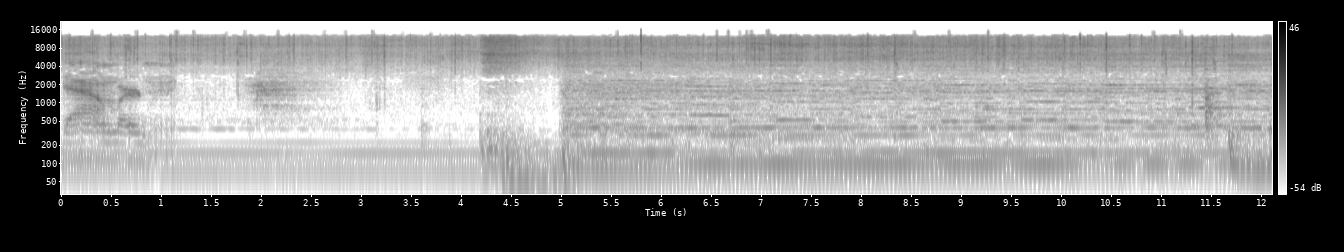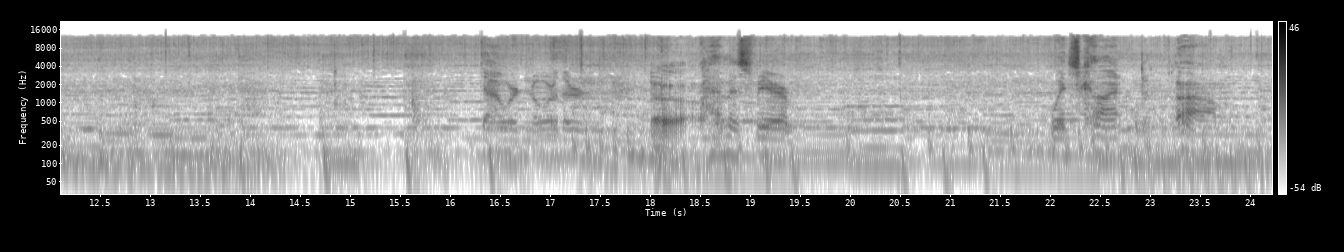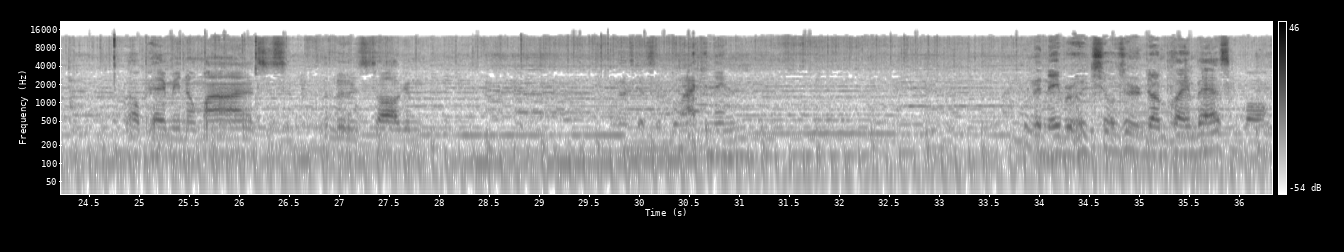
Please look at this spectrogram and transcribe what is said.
downward. Downward northern hemisphere. Witch cunt. Um, don't pay me no mind. It's just the mood's talking. Let's get some blackening. The neighborhood children are done playing basketball.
